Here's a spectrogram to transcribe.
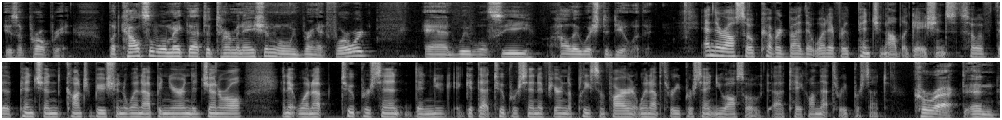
is appropriate. But council will make that determination when we bring it forward, and we will see how they wish to deal with it. And they're also covered by the whatever pension obligations. So if the pension contribution went up and you're in the general and it went up 2%, then you get that 2%. If you're in the police and fire and it went up 3%, you also uh, take on that 3%. Correct. And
